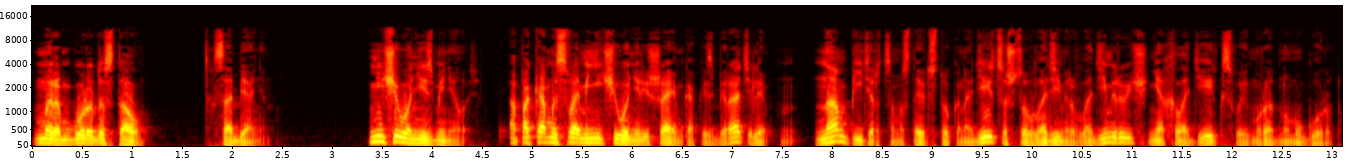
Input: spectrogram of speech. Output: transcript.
мэром города стал Собянин ничего не изменилось. А пока мы с вами ничего не решаем, как избиратели, нам, питерцам, остается только надеяться, что Владимир Владимирович не охладеет к своему родному городу.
